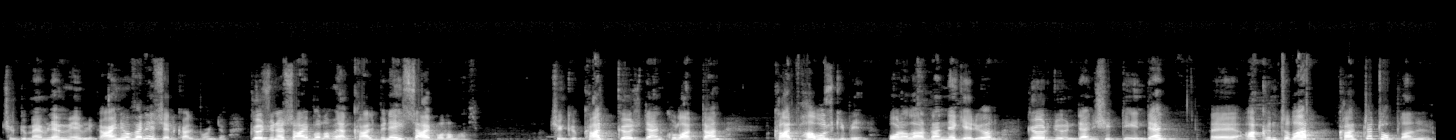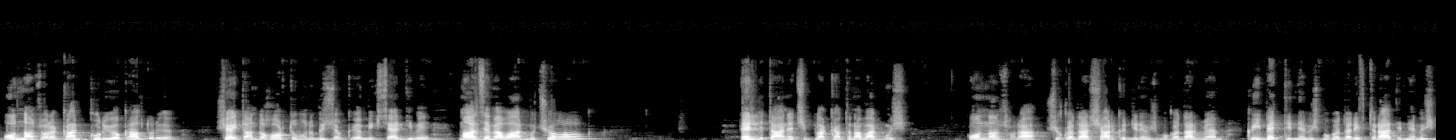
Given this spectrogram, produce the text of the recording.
Çünkü memlem memlik aynı feleysel kalp onca. Gözüne sahip olamayan kalbine hiç sahip olamaz. Çünkü kalp gözden, kulaktan, kalp havuz gibi. Oralardan ne geliyor? Gördüğünden, işittiğinden e, akıntılar kalpte toplanıyor. Ondan sonra kalp kuruyor, kaldırıyor. Şeytan da hortumunu bir söküyor, mikser gibi. Malzeme var mı? Çok. 50 tane çıplak katına bakmış. Ondan sonra şu kadar şarkı dinlemiş, bu kadar bilmem gıybet dinlemiş, bu kadar iftira dinlemiş.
